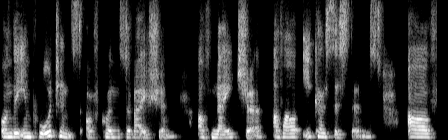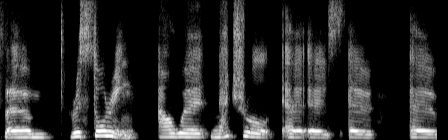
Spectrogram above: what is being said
on the importance of conservation, of nature, of our ecosystems, of um, restoring our natural uh, uh, uh,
